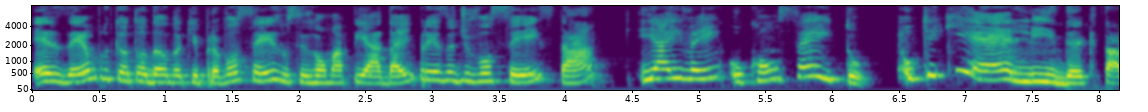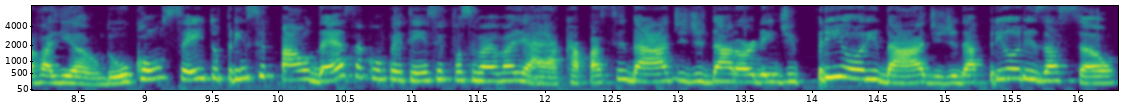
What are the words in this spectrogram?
exemplo que eu tô dando aqui para vocês, vocês vão mapear da empresa de vocês, tá? E aí vem o conceito. O que, que é líder que está avaliando? O conceito principal dessa competência que você vai avaliar é a capacidade de dar ordem de prioridade, de dar priorização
